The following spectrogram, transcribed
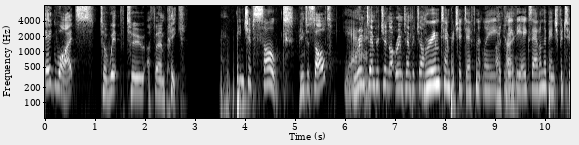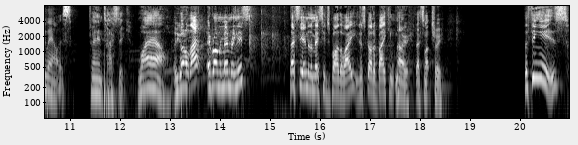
egg whites to whip to a firm peak? Pinch of salt. Pinch of salt? Yeah. Room temperature, not room temperature? Room temperature, definitely. Okay. Leave the eggs out on the bench for two hours. Fantastic. Wow. Have you got all that? Everyone remembering this? That's the end of the message, by the way. You just got a baking. No, that's not true. The thing is,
